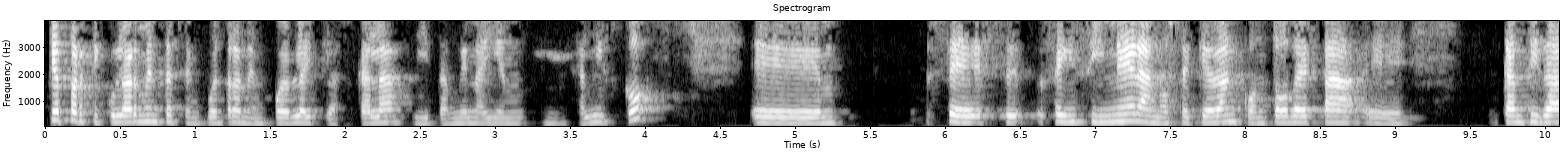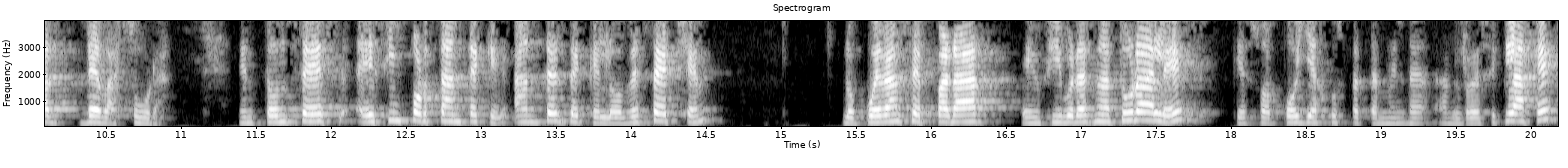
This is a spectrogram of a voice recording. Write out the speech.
que particularmente se encuentran en Puebla y Tlaxcala y también ahí en, Jalisco, eh, se, se, incineran o se quedan con toda esta eh, cantidad de basura. Entonces, es importante que antes de que lo desechen, lo puedan separar en fibras naturales, que eso apoya justamente al reciclaje,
